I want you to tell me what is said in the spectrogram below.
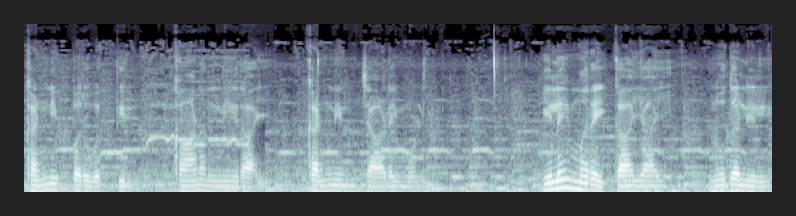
கன்னிப்பருவத்தில் காணல் நீராய் கண்ணின் ஜாடை மொழி இலைமறை காயாய் நுதலில்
